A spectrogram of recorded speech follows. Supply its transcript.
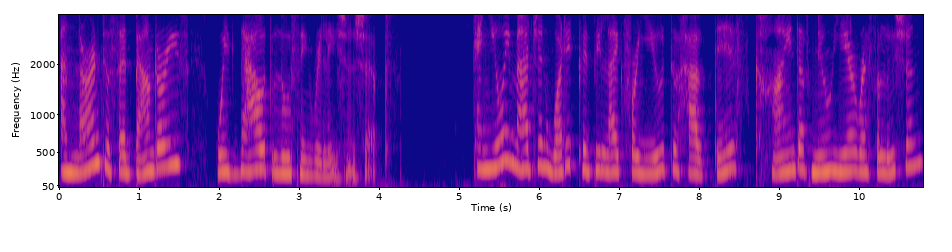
and learn to set boundaries without losing relationships. Can you imagine what it could be like for you to have this kind of New Year resolution?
